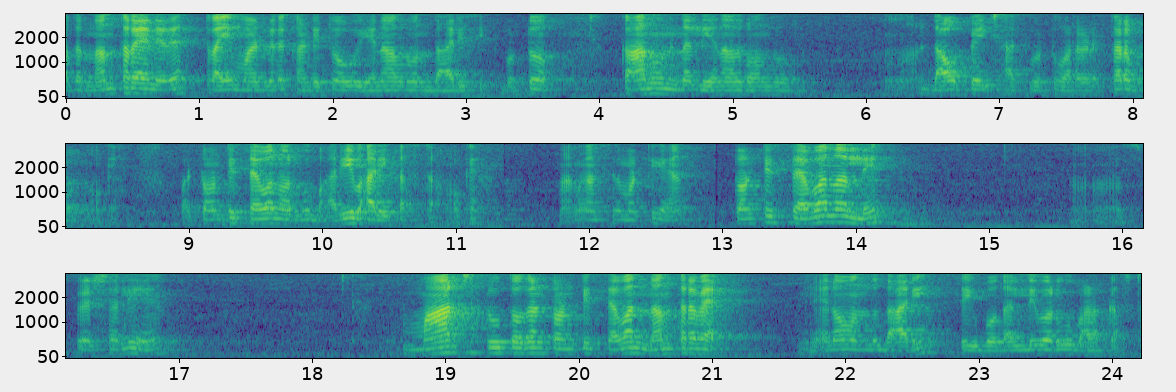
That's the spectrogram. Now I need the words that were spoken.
ಅದರ ನಂತರ ಏನಿದೆ? ಟ್ರೈ ಮಾಡಿದರೆ ಖಂಡಿತವಾಗೂ ಏನಾದರೂ ಒಂದು ದಾರಿ ಸಿಕ್ಬಿಟ್ಟು ಕಾನೂನಿನಲ್ಲಿ ಏನಾದರೂ ಒಂದು ಡಾವ್ ಪೇಜ್ ಹಾಕಿಬಿಟ್ಟು ಹೊರಗಡೆ ತರಬಹುದು ಓಕೆ ಬಟ್ ಟ್ವೆಂಟಿ ಸೆವೆನ್ವರೆಗೂ ಭಾರಿ ಭಾರಿ ಕಷ್ಟ ಓಕೆ ನನಗನ್ಸಿದ ಮಟ್ಟಿಗೆ ಟ್ವೆಂಟಿ ಸೆವೆನಲ್ಲಿ specially March two thousand twenty seven ನಂತರವೇ ಏನೋ ಒಂದು ದಾರಿ ಸಿಗ್ಬೋದು. ಅಲ್ಲಿವರೆಗೂ ಭಾಳ ಕಷ್ಟ.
